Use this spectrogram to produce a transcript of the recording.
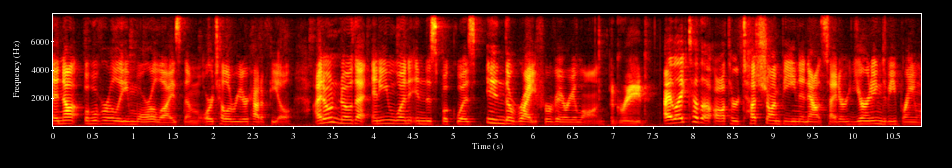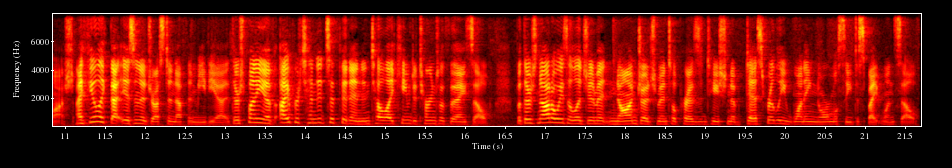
and not overly moralize them or tell a reader how to feel. I don't know that anyone in this book was in the right for very long. Agreed. I liked how the author touched on being an outsider yearning to be brainwashed. I feel like that isn't addressed enough in media. There's plenty of I pretended to fit in until I came to terms with myself, but there's not always a legitimate, non judgmental presentation of desperately wanting normalcy despite oneself.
